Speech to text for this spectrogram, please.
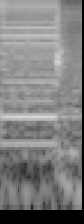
Música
